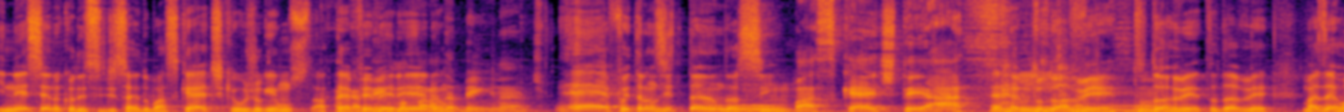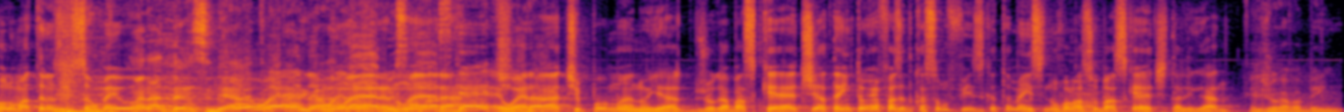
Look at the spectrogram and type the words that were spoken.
E nesse ano que eu decidi sair do basquete, que eu joguei uns até Acabei Uma fevereiro. parada bem, né? Tipo, É, foi transitando o assim. Basquete, teatro. É, tudo a ver, tudo a ver, tudo a ver. Mas aí rolou uma transição meio. Não era dança e Não, teatro. é, tá não, Não era, não era. basquete. Eu era tipo, mano, ia jogar basquete e até então ia fazer educação física também, se não rolasse o basquete, tá ligado? Ele jogava bem, ele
